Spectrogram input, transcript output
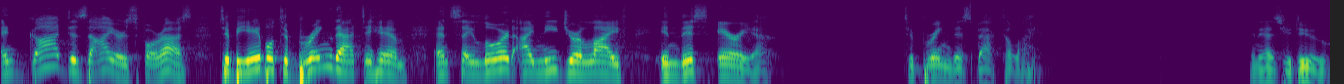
And God desires for us to be able to bring that to Him and say, Lord, I need your life in this area to bring this back to life. And as you do,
